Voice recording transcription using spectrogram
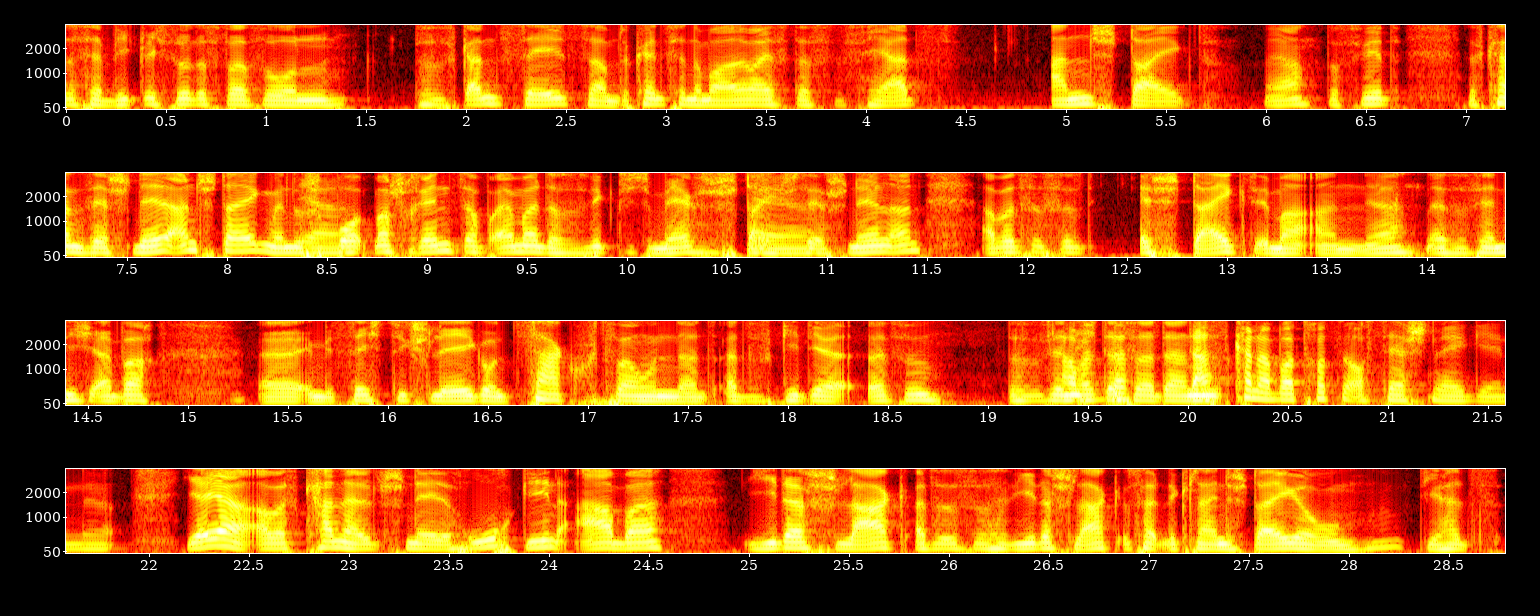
das ja wirklich so, das war so ein, das ist ganz seltsam. Du kennst ja normalerweise, dass das Herz ansteigt. Ja, das wird, das kann sehr schnell ansteigen, wenn du Ja. Sport machst, rennst auf einmal, das ist wirklich, du merkst, es steigt Ja, ja. sehr schnell an, aber es ist, es steigt immer an, ja. Es ist ja nicht einfach äh, irgendwie 60 Schläge und zack, 200. Also es geht ja, weißt du, das ist ja aber nicht, dass das, er dann. das kann aber trotzdem auch sehr schnell gehen. Ja. ja, ja, aber es kann halt schnell hochgehen, aber jeder Schlag, also es ist halt, jeder Schlag ist halt eine kleine Steigerung. Die halt,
